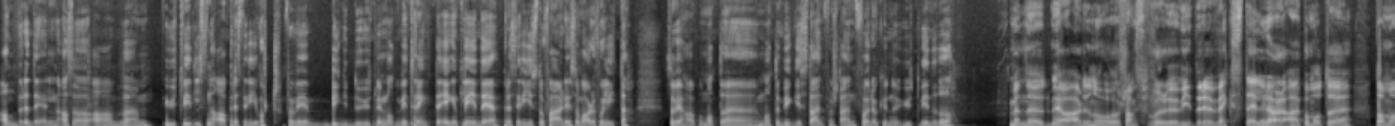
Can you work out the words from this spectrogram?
andre delen altså av um, utvidelsen av presseriet vårt. For vi bygde ut Vi, må, vi trengte egentlig Idet presseriet sto ferdig, så var det for lite. Så vi har på en måte måttet bygge stein for stein for å kunne utvide det, da. Men eh, ja, er det noe sjanse for videre vekst, eller er, er på en måte Da må,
